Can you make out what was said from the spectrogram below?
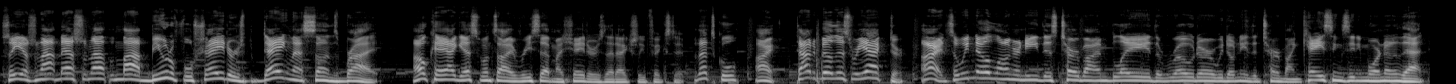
See, it's not messing up with my beautiful shaders, but dang, that sun's bright. Okay, I guess once I reset my shaders, that actually fixed it. But that's cool. All right, time to build this reactor. All right, so we no longer need this turbine blade, the rotor. We don't need the turbine casings anymore, none of that.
